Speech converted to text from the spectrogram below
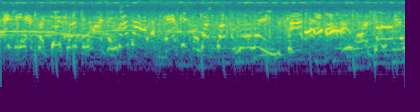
And she has such good personal hygiene. Bye bye. That's it for what's up with Lily. you are darling.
